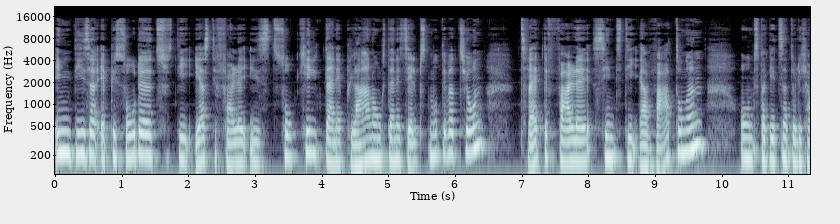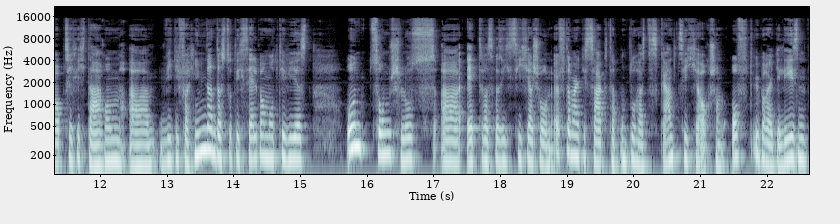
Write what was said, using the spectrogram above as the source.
in dieser Episode. Die erste Falle ist, so killt deine Planung deine Selbstmotivation. Zweite Falle sind die Erwartungen. Und da geht es natürlich hauptsächlich darum, äh, wie die verhindern, dass du dich selber motivierst. Und zum Schluss äh, etwas, was ich sicher schon öfter mal gesagt habe und du hast es ganz sicher auch schon oft überall gelesen,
